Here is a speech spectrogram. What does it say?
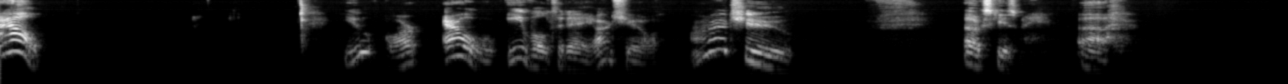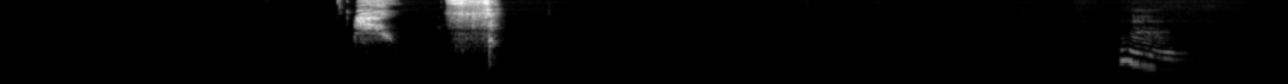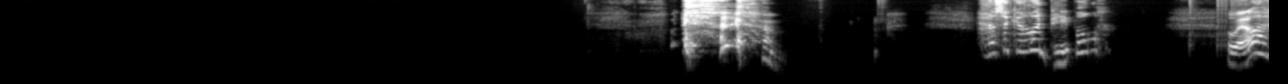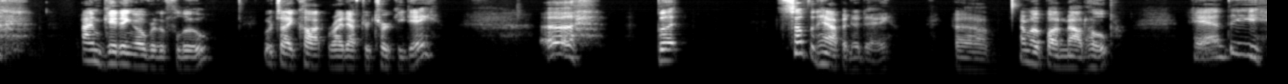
Ow! You are ow evil today, aren't you? Aren't you? Oh, excuse me. Uh, ow. Hmm. How's it going, people? Well, I'm getting over the flu, which I caught right after Turkey Day. Uh, but something happened today. Uh, I'm up on Mount Hope, and the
